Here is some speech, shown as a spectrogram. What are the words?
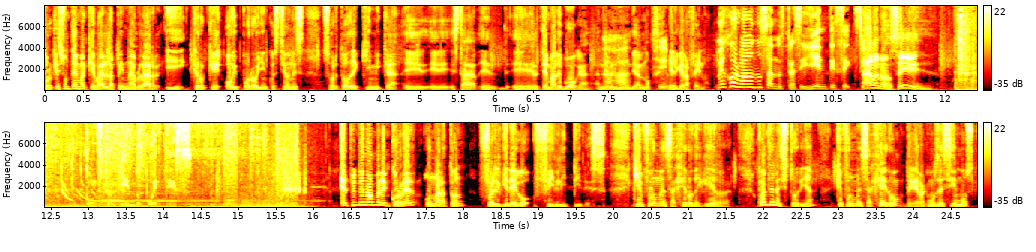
porque es un tema que vale la pena hablar y creo que hoy por hoy en cuestiones, sobre todo de química, eh, eh, está el tema de boga a nivel mundial, ¿no? El grafeno. Mejor vámonos a nuestra siguiente sección. Vámonos, sí. Construyendo puentes. El primer hombre en correr un maratón fue el griego Filipides, quien fue un mensajero de guerra. Cuenta la historia que fue un mensajero de guerra, como decimos,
